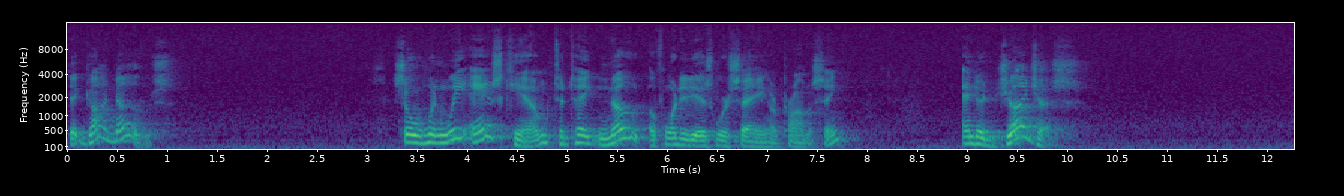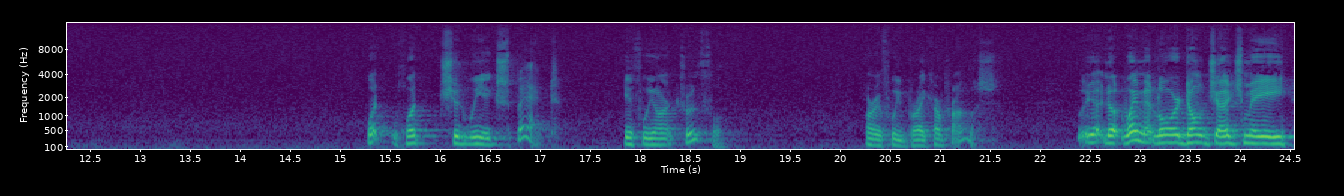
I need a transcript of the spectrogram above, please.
that God knows. So when we ask Him to take note of what it is we're saying or promising and to judge us, what, what should we expect if we aren't truthful or if we break our promise? Wait a minute, Lord, don't judge me.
